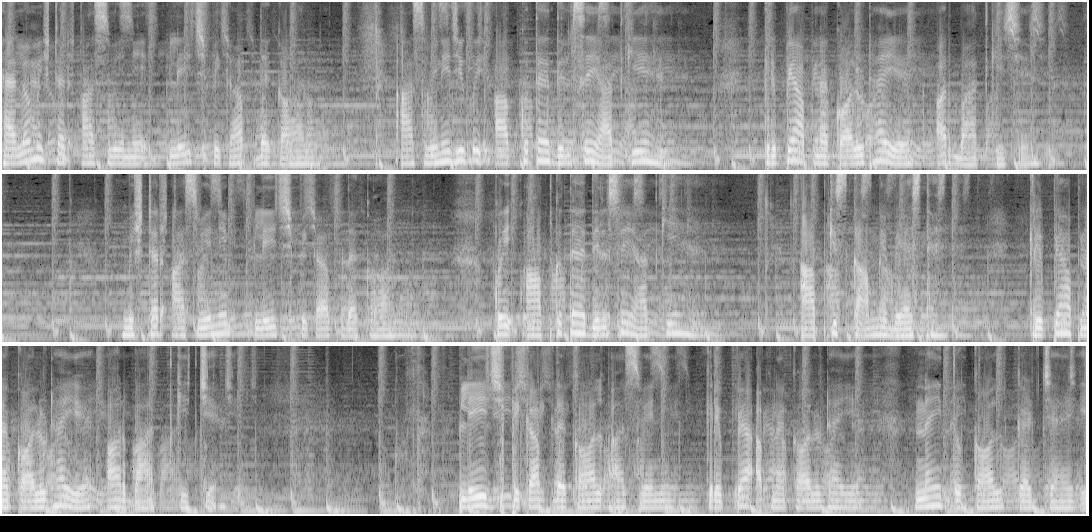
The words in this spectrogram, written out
Hello mister Ashwini please pick up the call Ashwini ji कोई आपको तय दिल से याद किए हैं? कृपया अपना कॉल उठाइए और बात कीजिए। Mister Ashwini please pick up the call कोई आपको तय दिल से याद किए हैं? आप किस काम में व्यस्त हैं? कृपया अपना कॉल उठाइए और बात कीजिए। Please pick up the call Ashwini कृपया अपना कॉल उठाइए नहीं तो कॉल कट जाएगी।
